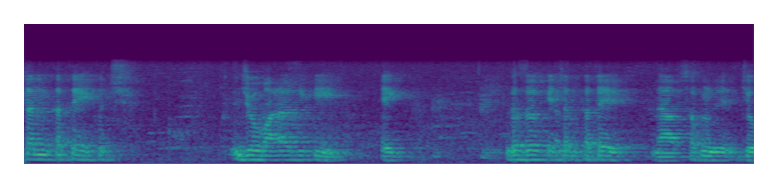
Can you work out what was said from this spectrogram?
चंद कते कुछ, जो महाराज जी की एक गज़ल के चंद कते मैं आप सबने जो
